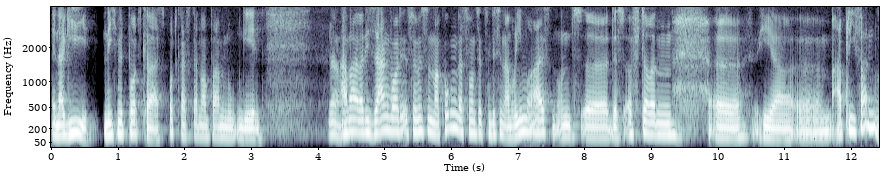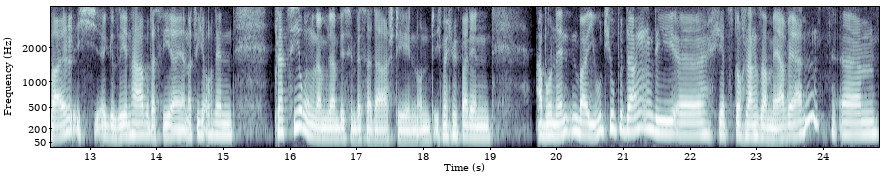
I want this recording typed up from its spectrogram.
Energie, nicht mit Podcast. Podcast kann noch ein paar Minuten gehen. Ja. Aber was ich sagen wollte, ist, wir müssen mal gucken, dass wir uns jetzt ein bisschen am Riemen reißen und äh, des Öfteren äh, hier äh, abliefern, weil ich äh, gesehen habe, dass wir ja natürlich auch in den Platzierungen dann wieder ein bisschen besser dastehen. Und ich möchte mich bei den Abonnenten bei YouTube bedanken, die äh, jetzt doch langsam mehr werden. Ähm,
